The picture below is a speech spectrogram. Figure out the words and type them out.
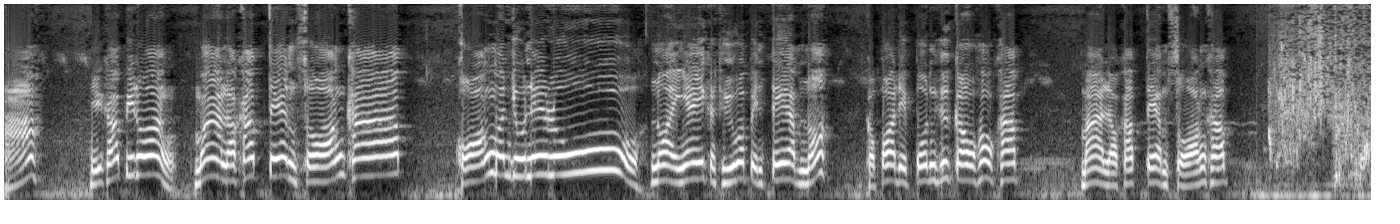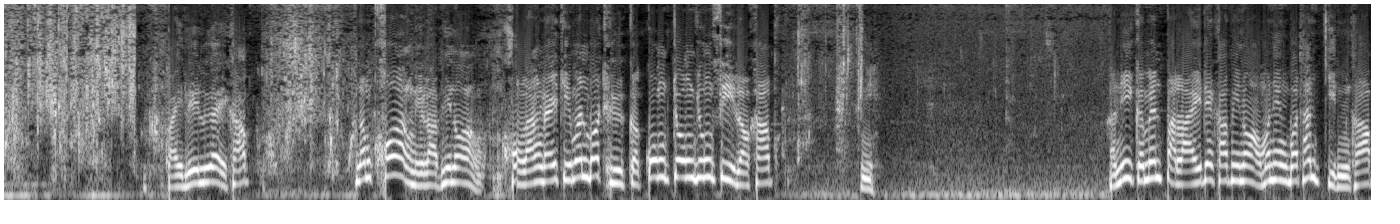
เอานี่ครับพี่น้อง มาแล้วครับ เต้มสองครับ ของมันอยู่ในรูหน่อยไงก็ถือว่าเป็นเต้มเนาะก็พ่อได้ปนคือเก่าเข้าครับ มาแล้วครับ เต้มสองครับ ไปเรื่อยๆครับ น้ำคล้องนี่ล่ะพี่น้องของหลังใดที่มันบ่ถือกับกงจงยุงสี่หรอครับ นี่ อันนี้ก็แม่นปลาไหลได้ครับ พี่น้องมันแห่งบ่ท่านกินครับ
